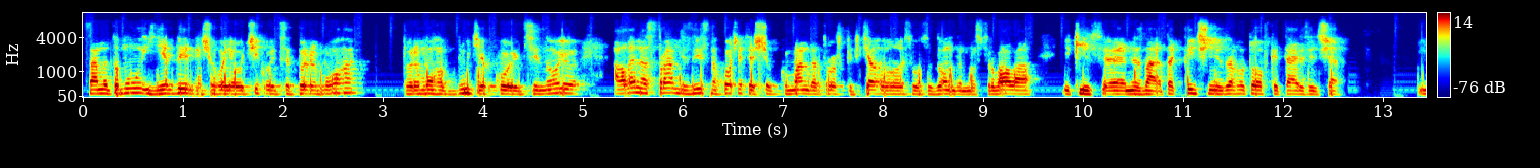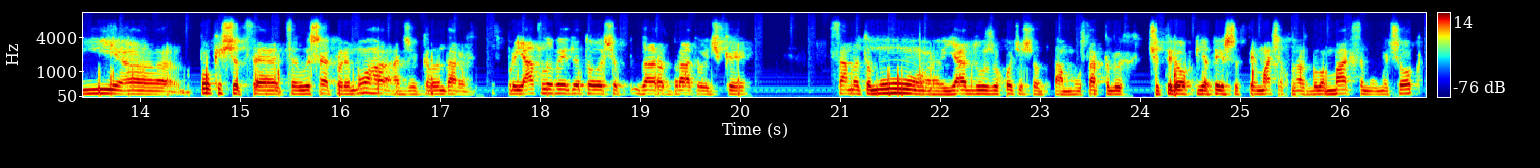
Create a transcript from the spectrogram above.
Саме тому єдине, чого я очікую, це перемога. Перемога будь-якою ціною, але насправді, звісно, хочеться, щоб команда трошки втягувалася у сезон, демонструвала якісь е, не знаю тактичні заготовки Терзіча. І е, поки що це, це лише перемога, адже календар сприятливий для того, щоб зараз брати очки. Саме тому е, я дуже хочу, щоб там у стартових 4, 5, 6 матчах у нас було максимум очок,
